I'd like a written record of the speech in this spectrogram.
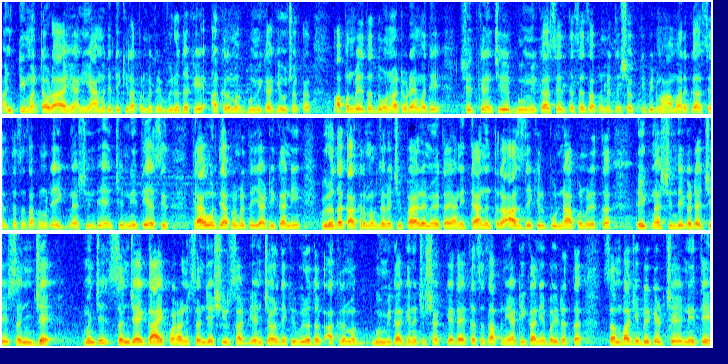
अंतिम आठवडा आहे आणि यामध्ये देखील आपण बघितलं विरोधक हे आक्रमक भूमिका घेऊ शकतात. आपण बघितलं दोन आठवड्यामध्ये शेतकऱ्यांची भूमिका असेल तसंच आपण बघितलं शक्तीपीठ महामार्ग असेल तसंच आपण म्हणजे एकनाथ शिंदे यांचे नेते असेल त्यावरती आपण बघितलं या ठिकाणी विरोधक आक्रमक झाल्याची पाहायला मिळत आहे. आणि त्यानंतर आज देखील पुन्हा आपण बघितलं एकनाथ शिंदे गटाचे संजय म्हणजे संजय गायकवाड आणि संजय शिरसाट यांच्यावर देखील विरोधक आक्रमक भूमिका घेण्याची शक्यता आहे. तसंच आपण या ठिकाणी बघितलं तर संभाजी ब्रिगेडचे नेते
